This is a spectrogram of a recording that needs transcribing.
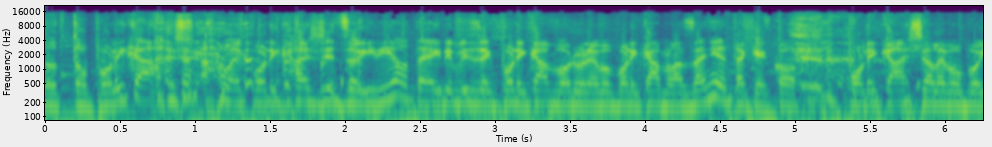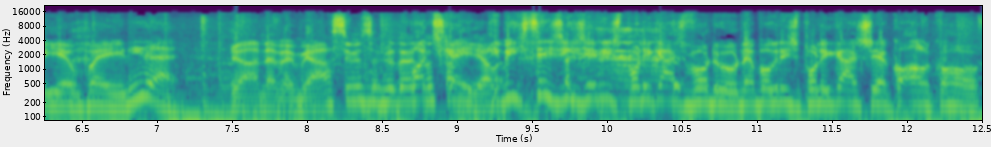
No to polikáš, ale polikáš něco jiného, to je kdyby řekl polikám vodu nebo polikám lazaně, tak jako polikáš, ale obojí je úplně jiný, ne? Já nevím, já si myslím, že to je to Počkej, samý, ty ale... bych chceš říct, že když polikáš vodu, nebo když polikáš jako alkohol,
